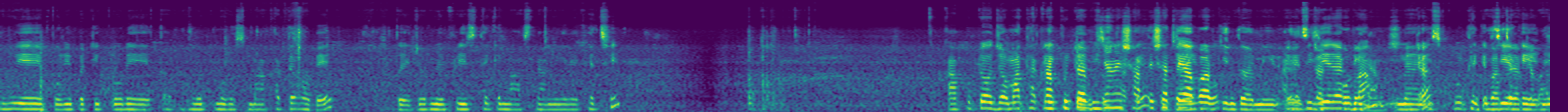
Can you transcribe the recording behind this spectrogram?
ধুয়ে পরিপাটি করে তারপর হলুদ মরিচ মাখাতে হবে। তো এই জন্য ফ্রিজ থেকে মাছ নামিয়ে রেখেছি। কাপড়টাও জমা থাকলে কাপড়টা ভিজানোর সাথে সাথে আবার কিন্তু আমি আমি ভিজিয়ে রাখলাম। স্কুল থেকে ভিজিয়ে বাচ্চাকে এনে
